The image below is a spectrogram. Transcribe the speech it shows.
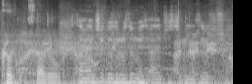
Kurde, słaby łuk. Starałem się go zrozumieć, ale przez ciebie nic nie usłyszałem.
